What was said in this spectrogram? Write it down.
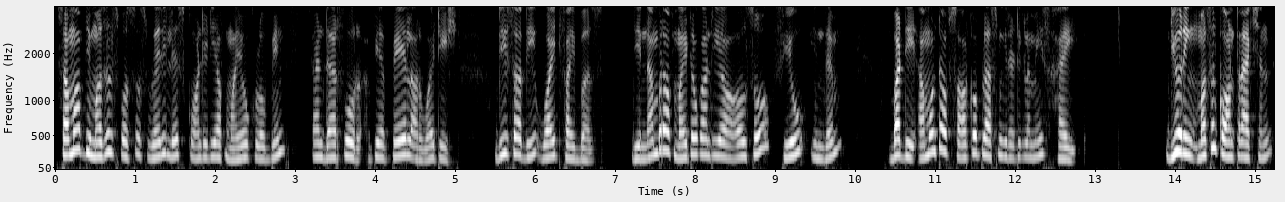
Some of the muscles possess very less quantity of myoglobin and therefore appear pale or whitish. These are the white fibers. The number of mitochondria are also few in them but the amount of sarcoplasmic reticulum is high. During muscle contraction,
